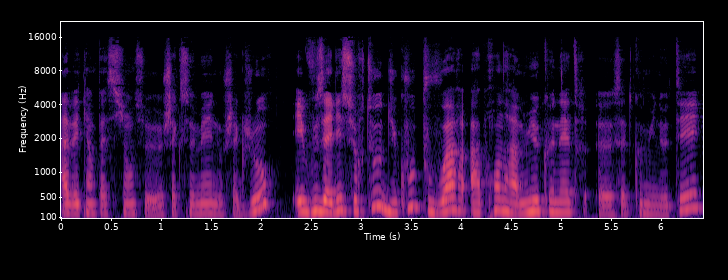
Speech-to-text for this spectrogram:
avec impatience euh, chaque semaine ou chaque jour. Et vous allez surtout, du coup, pouvoir apprendre à mieux connaître euh, cette communauté.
